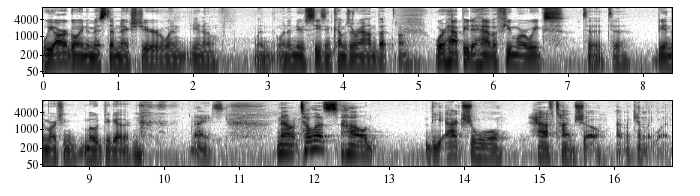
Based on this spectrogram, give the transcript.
we are going to miss them next year when you know when when a new season comes around. But okay. we're happy to have a few more weeks to to be in the marching mode together. nice. Now, tell us how the actual halftime show at McKinley went.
